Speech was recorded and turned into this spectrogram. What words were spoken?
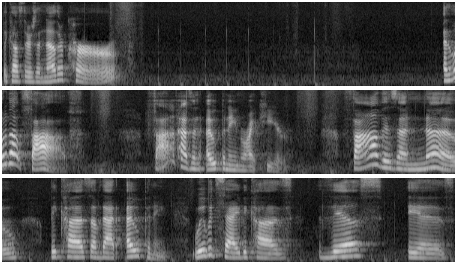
because there's another curve. And what about five? Five has an opening right here. Five is a no because of that opening. We would say because this is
